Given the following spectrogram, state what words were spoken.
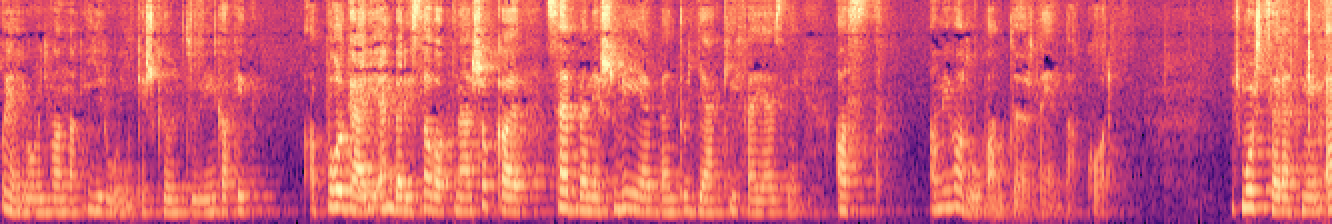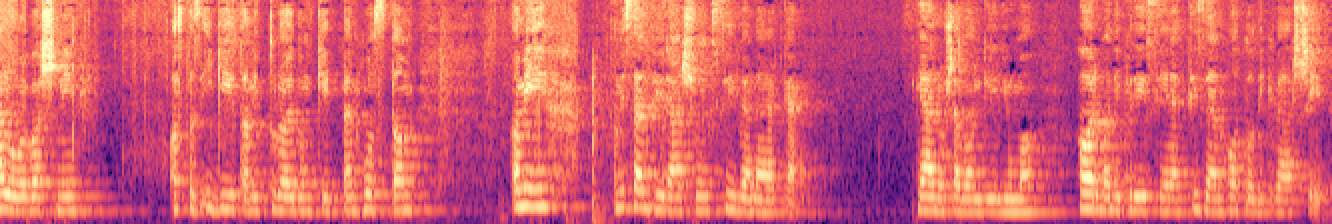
Olyan jó, hogy vannak íróink és költőink, akik a polgári emberi szavaknál sokkal szebben és mélyebben tudják kifejezni azt, ami valóban történt akkor. És most szeretném elolvasni azt az igét, amit tulajdonképpen hoztam, ami, ami Szentírásunk szíve lelke. János evangéliuma harmadik részének 16. versét.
